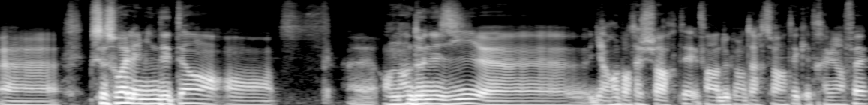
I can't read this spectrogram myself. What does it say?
euh, que ce soit les mines d'étain en, euh, en Indonésie, euh, il y a un reportage sur Arte, enfin un documentaire sur Arte qui est très bien fait.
